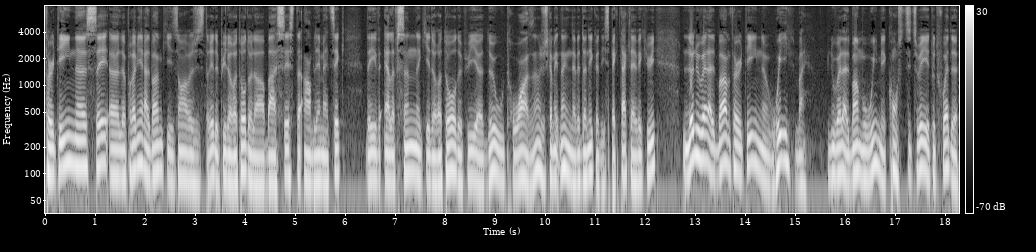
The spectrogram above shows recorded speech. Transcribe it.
13. C'est le premier album qu'ils ont enregistré depuis le retour de leur bassiste emblématique, Dave Ellefson, qui est de retour depuis euh, deux ou trois ans. Jusqu'à maintenant, il n'avait donné que des spectacles avec lui. Le nouvel album 13, oui, ben, nouvel album, oui, mais constitué toutefois de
